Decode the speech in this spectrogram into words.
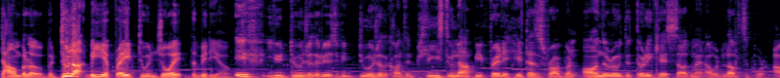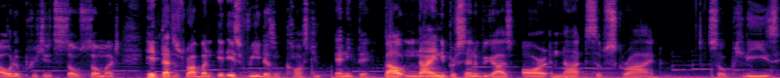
down below. But do not be afraid to enjoy the video. If you do enjoy the videos, if you do enjoy the content, please do not be afraid to hit that subscribe button on the road to 30k subs, man. I would love support. I would appreciate it so, so much. Hit that subscribe button. It is free. It doesn't cost you anything. About 90% of you guys are not subscribed. So please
